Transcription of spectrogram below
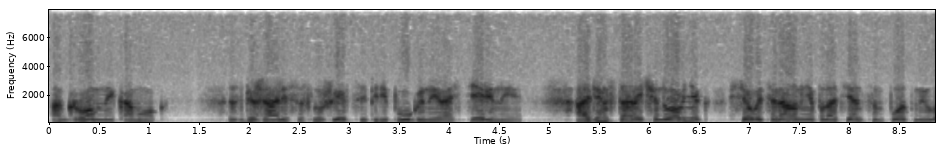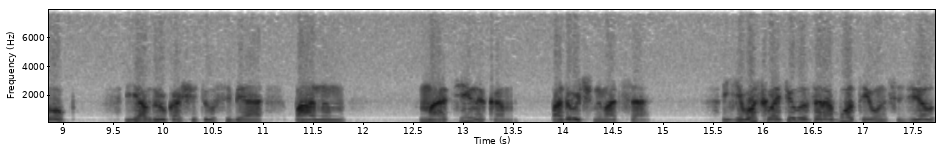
огромный комок. Сбежали сослуживцы, перепуганные и растерянные. Один старый чиновник все вытирал мне полотенцем потный лоб. Я вдруг ощутил себя паном Мартиноком, подручным отца. Его схватило за работу, и он сидел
